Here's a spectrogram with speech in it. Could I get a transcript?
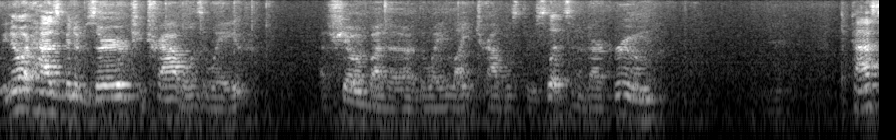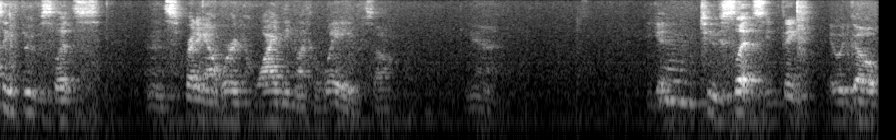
We know it has been observed to travel as a wave, as shown by the, the way light travels through slits in a dark room, passing through the slits and then spreading outward, widening like a wave. So, yeah. You get Hmm. two slits, you'd think it would go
